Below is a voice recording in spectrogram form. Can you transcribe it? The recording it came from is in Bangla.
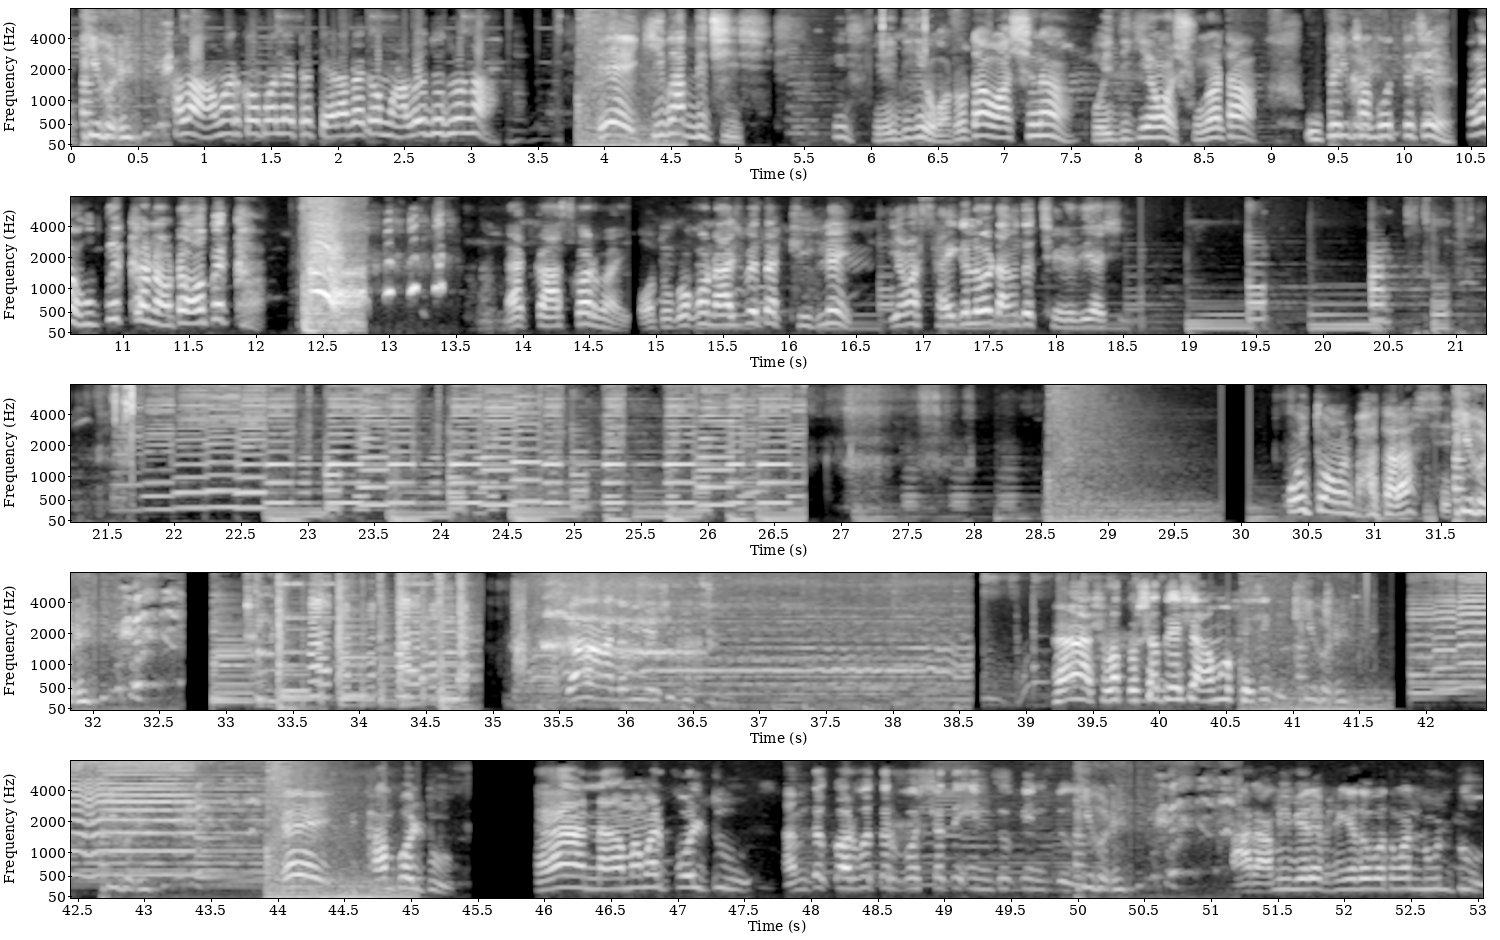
শালা আমার কপালে একটা টেরা বেঁকা মালও জুটলো না। এই কি ভাব দিছিস এইদিকে অটোটাও আসে না ওইদিকে আমার সোনাটা উপেক্ষা করতেছে। শালা উপেক্ষা না ওটা অপেক্ষা। এক কাজ কর ভাই অটো কখন আসবে তার ঠিক নেই তুই আমার সাইকেল ওঠ আমি তো ছেড়ে দিয়ে আসি। ওই তো আমার ভাতার আসছে। জান আমি এসে গেছি। হ্যাঁ শালা তোর সাথে এসে আমিও ফেসে গেছি। এই তুই থাম পল্টু। হ্যাঁ নাম আমার পল্টু। আমি তো করব তোর বোর সাথে ইন্টু পিন্টু। আর আমি মেরে ভেঙে দেবো তোমার নুনটু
